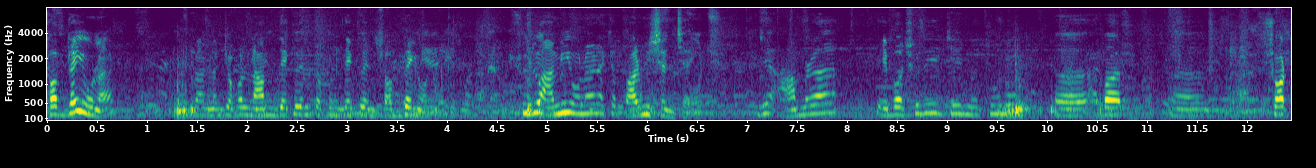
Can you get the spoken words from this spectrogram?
সবটাই ওনার। ওনার যখন নাম দেখলেন তখন দেখলেন সবটাই ওনার। শুধু আমি ওনার একটা পারমিশন চাই যে আমরা এবছরে যে নতুন আবার শর্ট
